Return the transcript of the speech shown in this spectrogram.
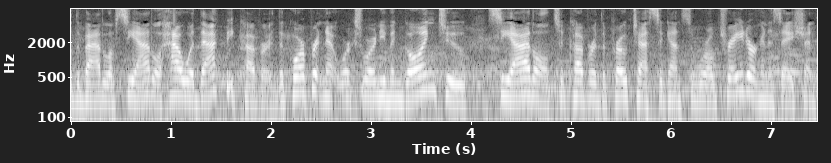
the Battle of Seattle. How would that be covered? The corporate networks weren't even going to Seattle to cover the protests against the World Trade Organization.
